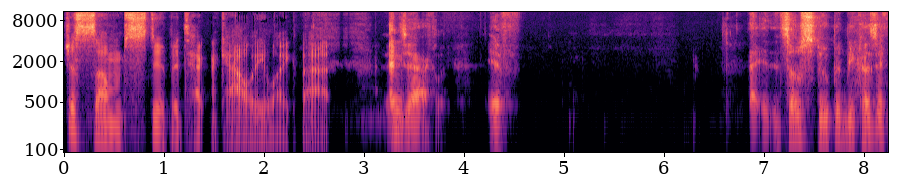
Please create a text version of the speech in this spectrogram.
just some stupid technicality like that. And- exactly. If it's so stupid because if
